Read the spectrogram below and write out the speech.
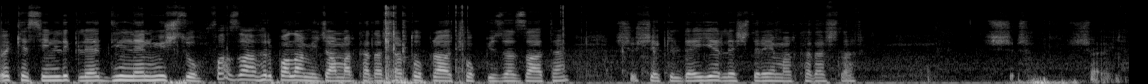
ve kesinlikle dinlenmiş su. Fazla hırpalamayacağım arkadaşlar. Toprağı çok güzel zaten. Şu şekilde yerleştireyim arkadaşlar. Şu, şöyle.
